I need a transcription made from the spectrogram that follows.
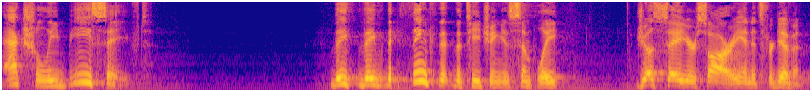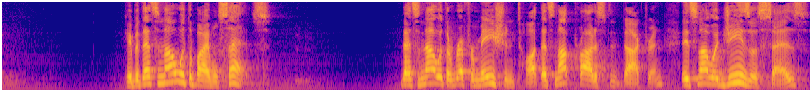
actually be saved. They, they, they think that the teaching is simply just say you're sorry and it's forgiven. Okay, but that's not what the Bible says. That's not what the Reformation taught. That's not Protestant doctrine. It's not what Jesus says.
